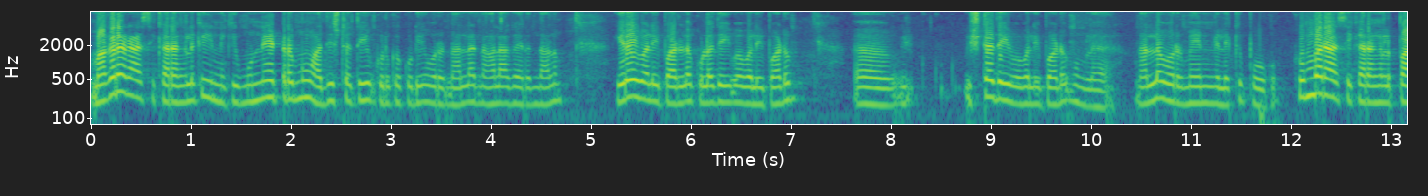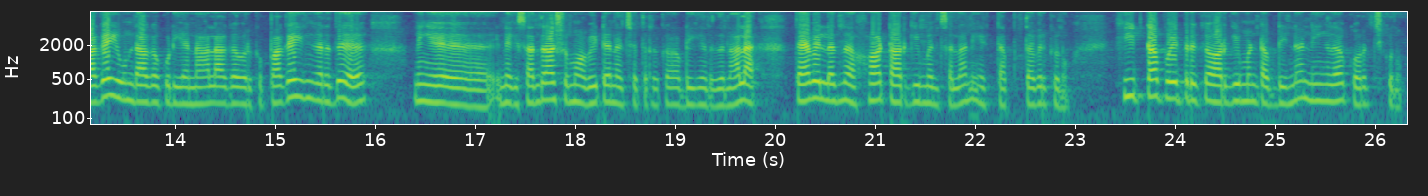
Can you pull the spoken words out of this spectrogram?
மகர ராசிக்காரங்களுக்கு இன்றைக்கி முன்னேற்றமும் அதிர்ஷ்டத்தையும் கொடுக்கக்கூடிய ஒரு நல்ல நாளாக இருந்தாலும் இறை வழிபாடில் குலதெய்வ வழிபாடும் இஷ்ட தெய்வ வழிபாடும் உங்களை நல்ல ஒரு மேல்நிலைக்கு போகும். கும்பராசிக்காரங்கள் பகை உண்டாகக்கூடிய நாளாக இருக்கு. பகைங்கிறது நீங்கள் இன்றைக்கி சந்திராசமாக வீட்டை நட்சத்திரம் அப்படிங்கிறதுனால தேவையில்லாத ஹாட் ஆர்கியூமெண்ட்ஸ் எல்லாம் நீங்கள் தப் தவிர்க்கணும். ஹீட்டாக போயிட்டுருக்க ஆர்கியூமெண்ட் அப்படின்னா நீங்களாக குறைச்சிக்கணும்.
